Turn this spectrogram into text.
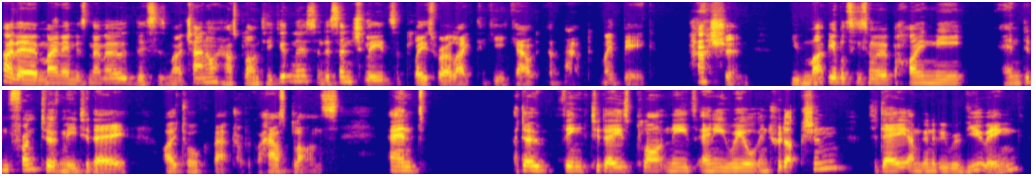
Hi there, my name is Memo. This is my channel, Houseplanty Goodness, and essentially it's a place where I like to geek out about my big passion. You might be able to see some of it behind me and in front of me today. I talk about tropical houseplants. And I don't think today's plant needs any real introduction. Today I'm going to be reviewing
